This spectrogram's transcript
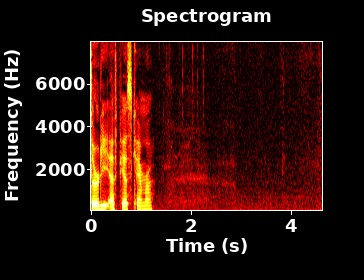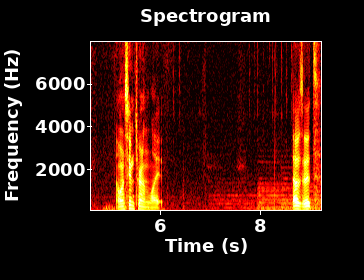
30 FPS camera? I want to see him turn on the light. That was it.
